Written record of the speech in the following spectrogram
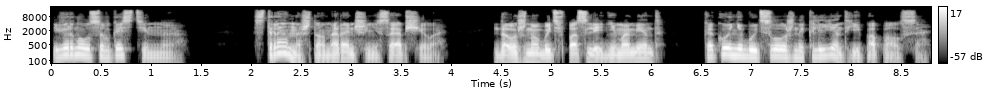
и вернулся в гостиную. Странно, что она раньше не сообщила. Должно быть, в последний момент какой-нибудь сложный клиент ей попался.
